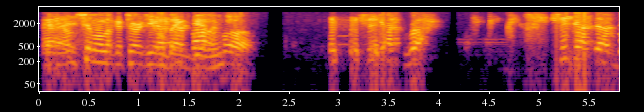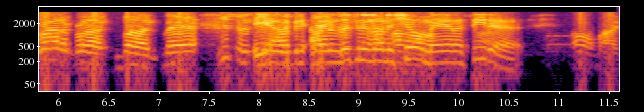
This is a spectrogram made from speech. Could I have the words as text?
Hey, I'm chilling like a turkey on Thanksgiving. she got she got that bronner bug, bug, man. You should have seen Yeah, I've been, I've been listening on the show, man. I see that. Oh my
